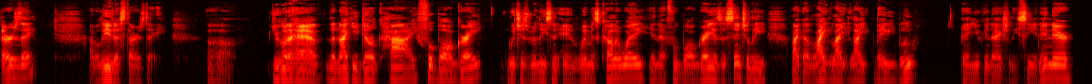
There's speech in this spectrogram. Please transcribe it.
Thursday? I believe that's Thursday. Uh, you're going to have the Nike Dunk High Football Gray, which is releasing in women's colorway. And that football gray is essentially like a light, light, light baby blue and you can actually see it in there.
